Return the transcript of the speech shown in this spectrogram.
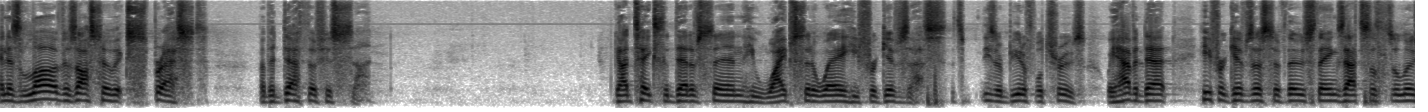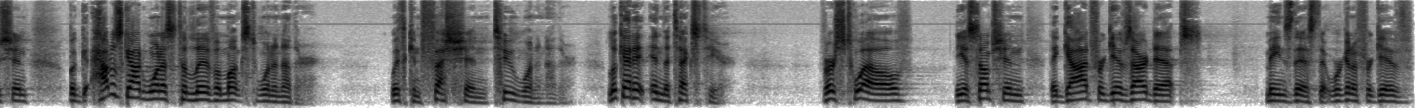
and His love is also expressed by the death of His Son. God takes the debt of sin, He wipes it away, He forgives us. It's, these are beautiful truths. We have a debt, He forgives us of those things. That's the solution. But how does God want us to live amongst one another? With confession to one another. Look at it in the text here. Verse 12, the assumption that God forgives our debts means this that we're going to forgive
